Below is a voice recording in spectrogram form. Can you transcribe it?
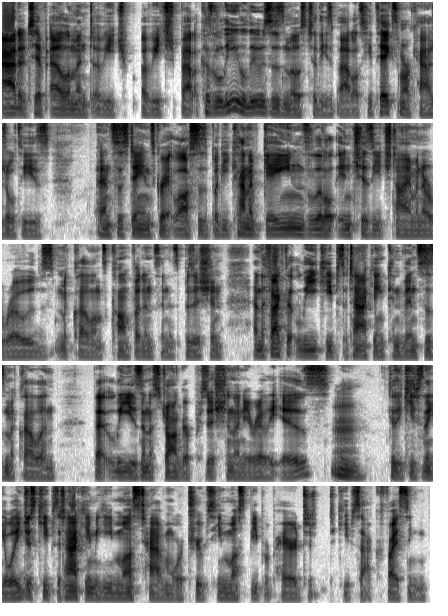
additive element of each of each battle because Lee loses most of these battles. He takes more casualties, and sustains great losses, but he kind of gains little inches each time and erodes McClellan's confidence in his position. And the fact that Lee keeps attacking convinces McClellan that Lee is in a stronger position than he really is. Mm. Because he keeps thinking, well, he just keeps attacking me. He must have more troops. He must be prepared to, to keep sacrificing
